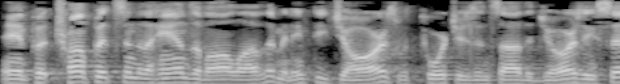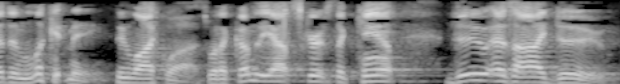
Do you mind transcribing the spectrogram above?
and put trumpets into the hands of all of them and empty jars with torches inside the jars. And he said to them, Look at me, do likewise. When I come to the outskirts of the camp, do as I do.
